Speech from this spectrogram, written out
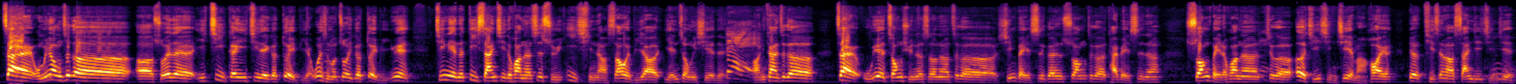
在我们用这个呃所谓的一季跟一季的一个对比啊，为什么做一个对比？因为今年的第三季的话呢，是属于疫情啊稍微比较严重一些的。对啊，你看这个在五月中旬的时候呢，这个新北市跟双这个台北市呢，双北的话呢，这个二级警戒嘛，后来又提升到三级警戒。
